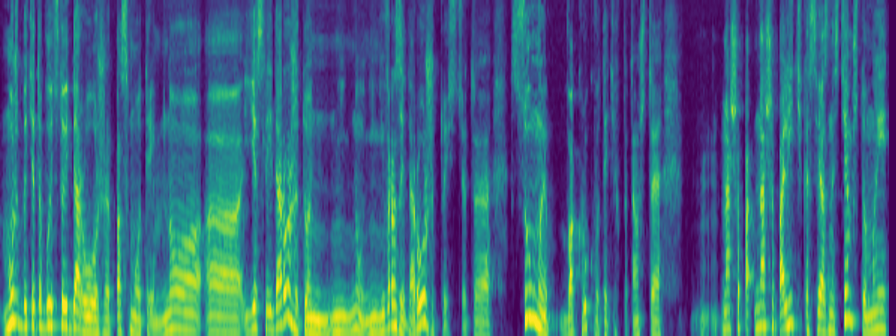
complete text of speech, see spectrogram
Может быть, это будет стоить дороже, посмотрим. Но э, если и дороже, то ну, не в разы дороже. То есть это суммы вокруг вот этих, потому что наша, наша политика связана с тем, что мы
